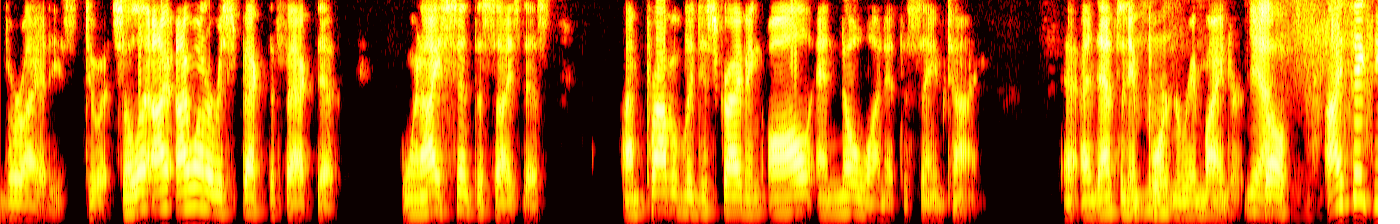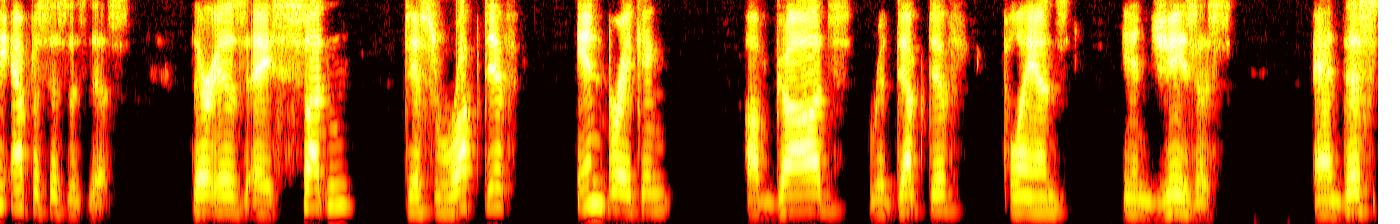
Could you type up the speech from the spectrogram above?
varieties to it. So let, I, I want to respect the fact that when I synthesize this, I'm probably describing all and no one at the same time. And that's an mm-hmm. important reminder. Yeah. So I think the emphasis is this there is a sudden, disruptive inbreaking of God's redemptive plans in Jesus and this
